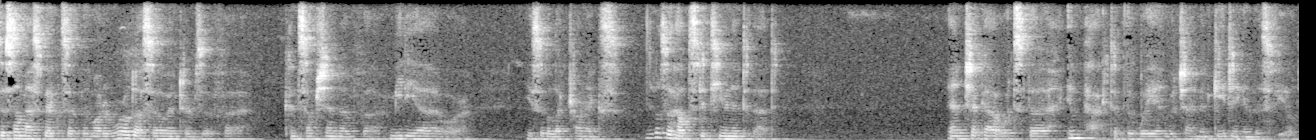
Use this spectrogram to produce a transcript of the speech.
So, some aspects of the modern world also, in terms of uh, consumption of uh, media or use of electronics, it also helps to tune into that and check out what's the impact of the way in which I'm engaging in this field.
